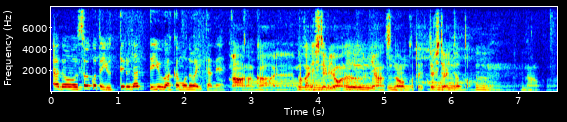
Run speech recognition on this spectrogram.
あのそういうこと言ってるなっていう若者はいたね。ああなんかえー。バカにしてるようなうん。ニュアンスのことを言ってる人はいたと。うん。うん。なるほどなる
